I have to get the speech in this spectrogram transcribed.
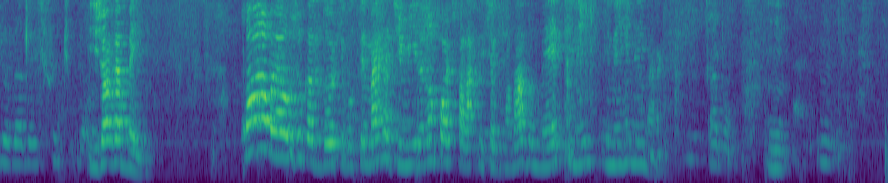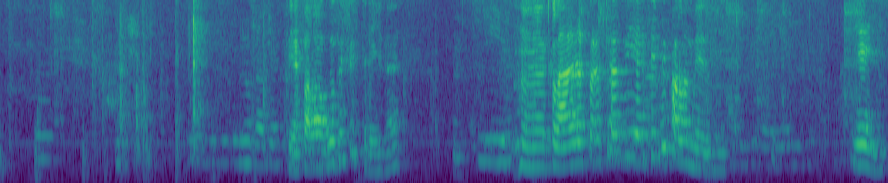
Jogador de futebol. E joga bem. Qual é o jogador que você mais admira? Não pode falar Cristiano Ronaldo, Messi nem, e nem Neymar. Tá bom. Hum. Jogador. Você ia falar algum desses três, né? claro, essa- sabia, sempre fala mesmo. E aí?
